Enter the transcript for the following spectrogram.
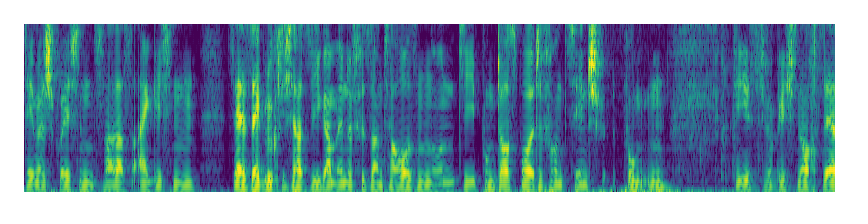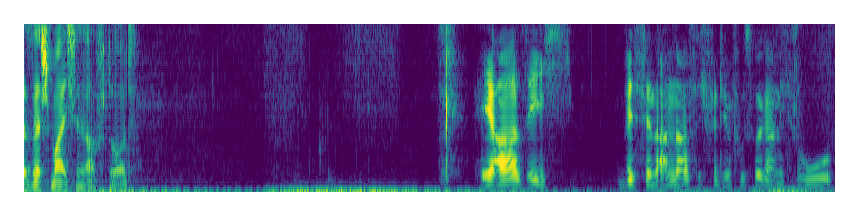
dementsprechend war das eigentlich ein sehr, sehr glücklicher Sieg am Ende für Sandhausen. Und die Punktausbeute von 10 Punkten, die ist wirklich noch sehr, sehr schmeichelhaft dort. Ja, sehe ich ein bisschen anders. Ich finde den Fußball gar nicht so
